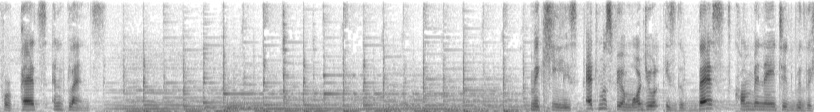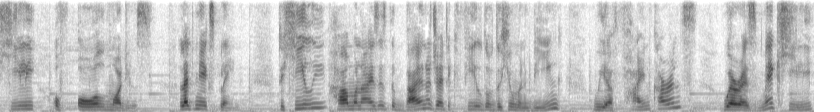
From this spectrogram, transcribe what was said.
for pets and plants. MagHealy's atmosphere module is the best combined with the Healy of all modules. Let me explain. The Healy harmonizes the bioenergetic field of the human being via fine currents, whereas MagHealy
